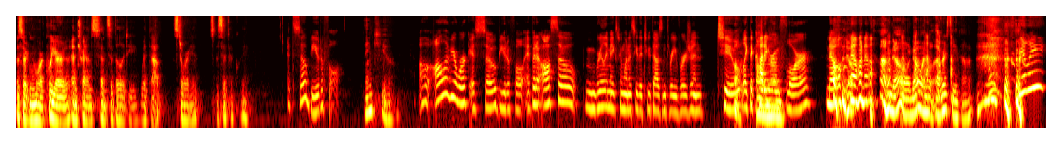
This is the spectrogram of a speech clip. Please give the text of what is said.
a certain more queer and trans sensibility with that story specifically it's so beautiful thank you oh all of your work is so beautiful but it also really makes me want to see the 2003 version too oh, like the oh, cutting oh, no. room floor no, oh, no, no, no. oh, no, no one will ever see that. really?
